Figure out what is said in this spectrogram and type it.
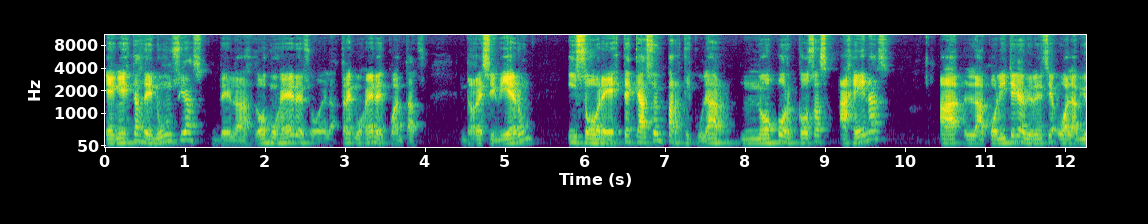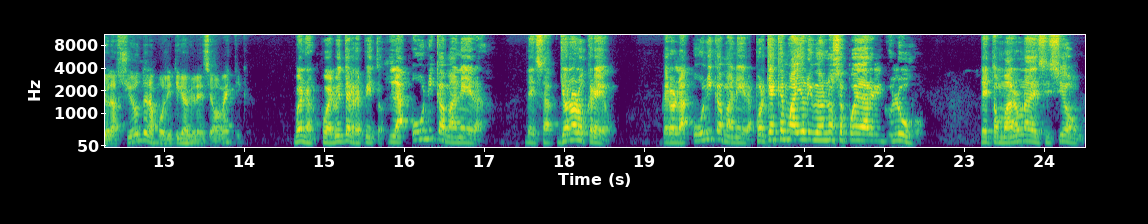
en estas denuncias de las dos mujeres o de las tres mujeres, cuantas recibieron, y sobre este caso en particular, no por cosas ajenas a la política de violencia o a la violación de la política de violencia doméstica. Bueno, vuelvo y te repito, la única manera de esa, yo no lo creo, pero la única manera, porque es que Mayo Oliver no se puede dar el lujo de tomar una decisión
